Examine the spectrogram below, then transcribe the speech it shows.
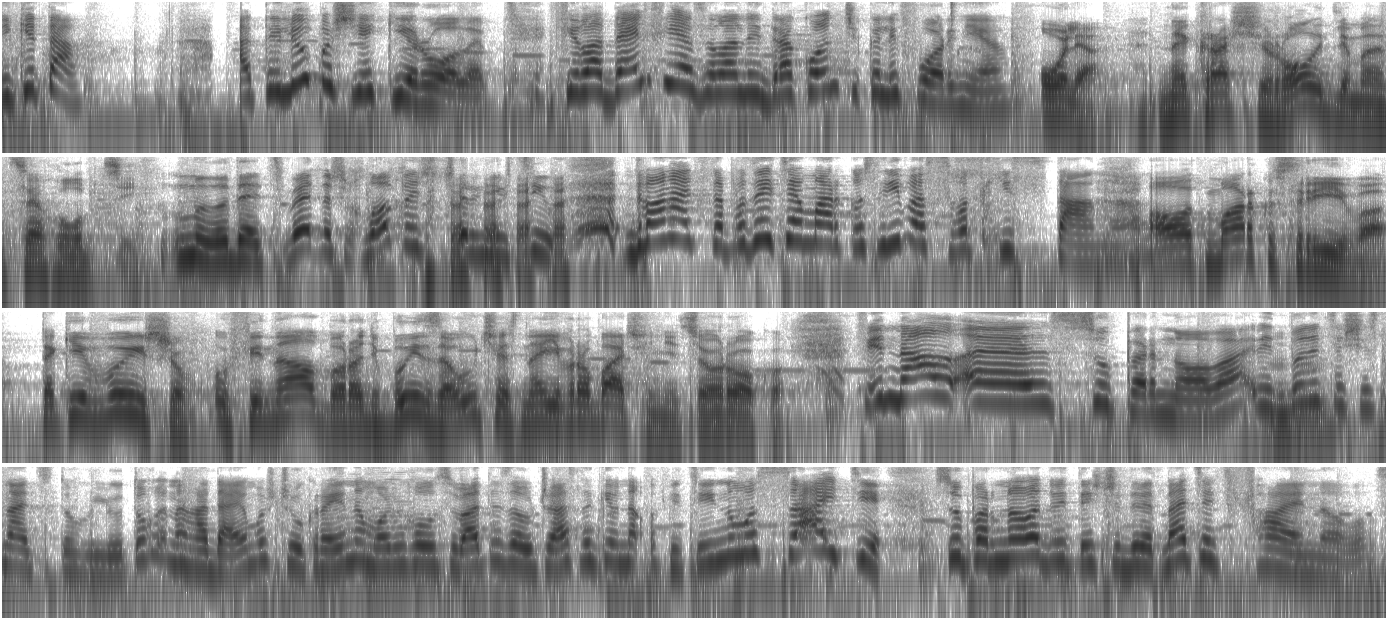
Нікіта, А ти любиш які роли? Філадельфія, Зелений дракон чи Каліфорнія? Оля, найкращі роли для мене це голубці. Молодець, видно, що хлопець з Чернівців. 12 позиція Маркос Ріва з Сватхістана. А от Маркус Ріва таки вийшов у фінал боротьби за участь на Євробаченні цього року. Фінал е, Супернова відбудеться 16 лютого. Нагадаємо, що Україна може голосувати за учасників на офіційному сайті Супернова 2019 Finals.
